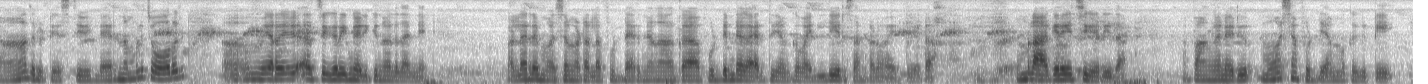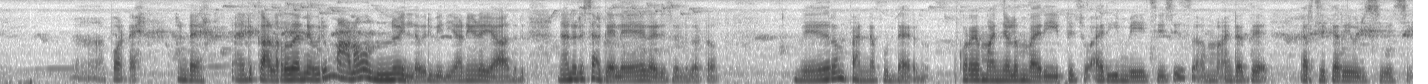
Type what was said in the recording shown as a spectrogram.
യാതൊരു ടേസ്റ്റും ഇല്ലായിരുന്നു. നമ്മൾ ചോറ് വേറെ ഇറച്ചിക്കറിയും കഴിക്കുന്ന പോലെ തന്നെ. വളരെ മോശമായിട്ടുള്ള ഫുഡായിരുന്നു ഞങ്ങൾക്ക് ആ ഫുഡിന്റെ കാര്യത്തിൽ ഞങ്ങൾക്ക് വലിയൊരു സങ്കടമായിട്ട് കേട്ടോ. നമ്മൾ ആഗ്രഹിച്ച് കയറിയതാണ് അപ്പോൾ അങ്ങനെ ഒരു മോശം ഫുഡ് നമുക്ക് കിട്ടി. പോട്ടെ. കണ്ടേ? അതിന്റെ കളർ തന്നെ ഒരു മണമൊന്നുമില്ല. ഒരു ബിരിയാണിയുടെ യാതൊരു ഞാനൊരു ശകലേ കഴിച്ചുള്ളൂ കേട്ടോ. വേറും പന്ന ഫുഡായിരുന്നു കുറേ മഞ്ഞളും വരിയിട്ട് അരിയും വേവിച്ച് വെച്ച് അതിന്റെ അകത്ത് ഇറച്ചിക്കറി ഒഴിച്ച് വെച്ച്.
